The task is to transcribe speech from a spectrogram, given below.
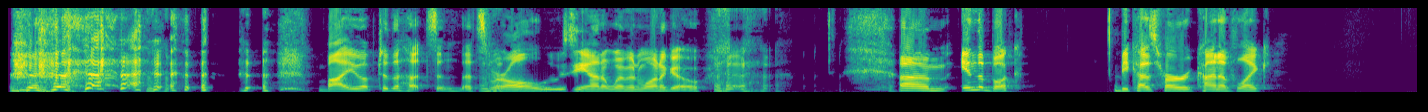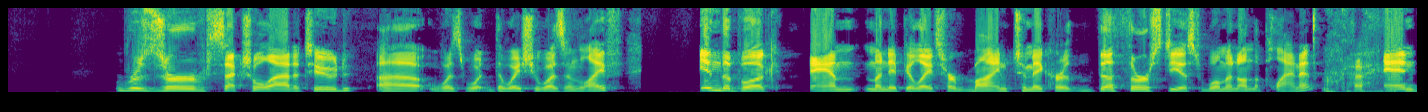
Buy you up to the Hudson. That's where all Louisiana women want to go. Um, in the book, because her kind of like reserved sexual attitude uh, was what the way she was in life. In the book, Am manipulates her mind to make her the thirstiest woman on the planet, Okay. and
